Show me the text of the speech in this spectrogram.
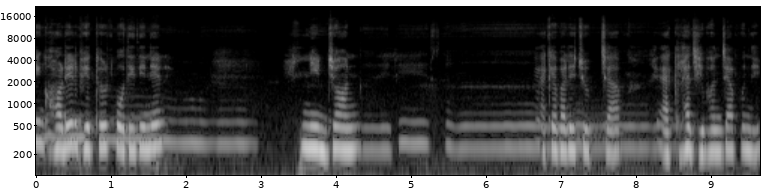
এই ঘরের ভেতর প্রতিদিনের নির্জন, একেবারে চুপচাপ, একলা জীবনযাপনে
